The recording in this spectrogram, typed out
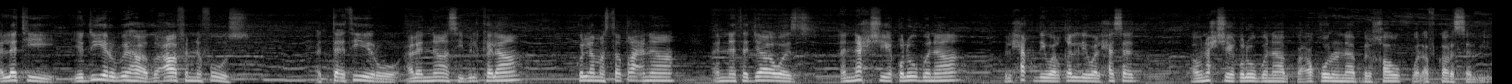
التي يدير بها ضعاف النفوس التأثير على الناس بالكلام كلما استطعنا أن نتجاوز أن نحشي قلوبنا بالحقد والغل والحسد أو نحشي قلوبنا وعقولنا بالخوف والأفكار السلبية.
